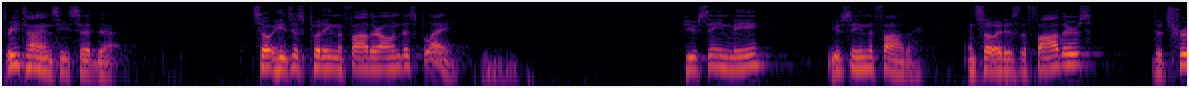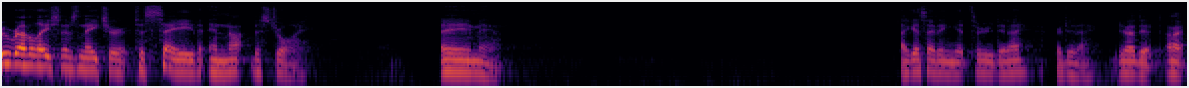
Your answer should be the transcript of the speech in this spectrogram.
Three times he said that. So he's just putting the Father on display. If you've seen me, you've seen the Father. And so it is the Father's, the true revelation of his nature to save and not destroy. Amen. I guess I didn't get through, did I? Or did I? Yeah, I did. All right.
